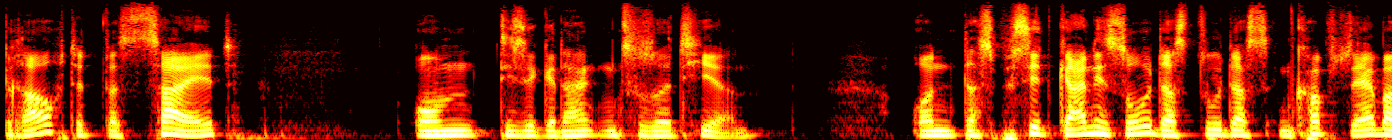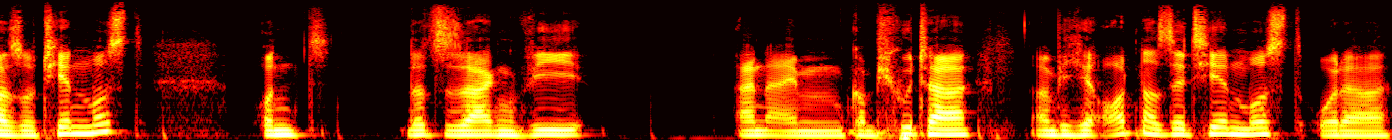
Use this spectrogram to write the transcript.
braucht etwas Zeit, um diese Gedanken zu sortieren. Und das passiert gar nicht so, dass du das im Kopf selber sortieren musst und sozusagen wie an einem Computer irgendwelche Ordner sortieren musst oder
